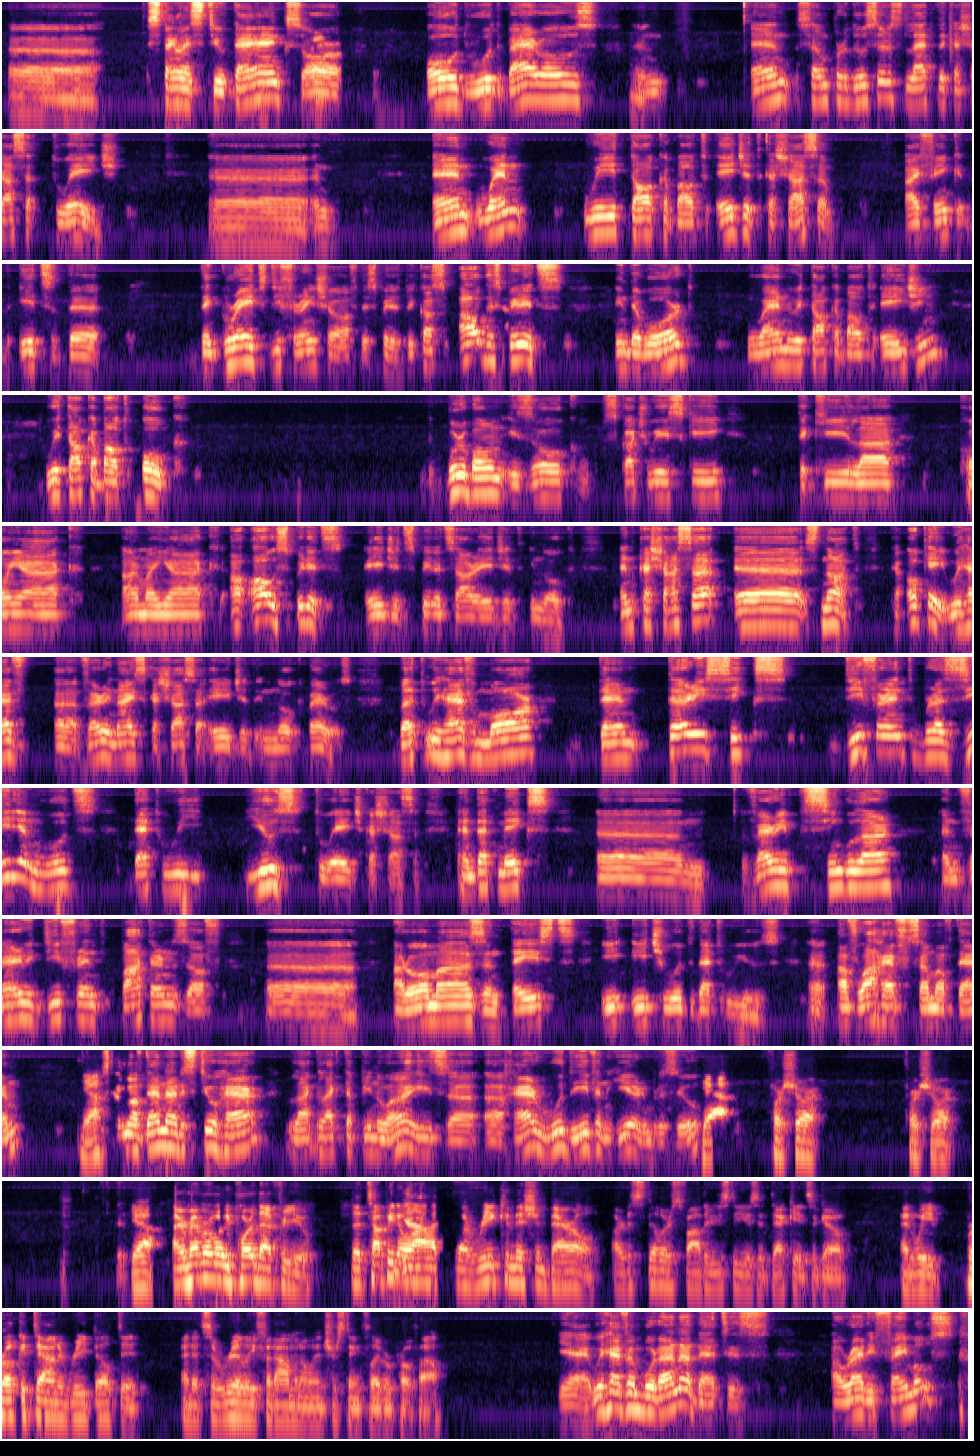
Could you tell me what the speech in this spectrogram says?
uh, stainless steel tanks or old wood barrels, mm. and and some producers let the cachaça to age. Uh, and and when we talk about aged cachaça, I think it's the the great differential of the spirit because all the spirits in the world, when we talk about aging, we talk about oak. Bourbon is oak, Scotch whiskey, tequila, cognac, armagnac, all, spirits, aged spirits are aged in oak. And cachaça uh, is not. Okay, we have a very nice cachaça aged in oak barrels, but we have more than 36 different Brazilian woods that we use to age cachaça. And that makes um, very singular and very different patterns of uh, aromas and tastes e- each wood that we use. Uh, Avua have some of them. Yeah. Some of them are still hair, like like the Pinot is uh, a hair wood even here in Brazil. Yeah, for sure, for sure. Yeah, I remember when we poured that for you. The Tapinoã Yeah. a recommissioned barrel. Our distiller's father used to use it decades ago, and we broke it down and rebuilt it. And it's a really phenomenal, interesting flavor profile. Yeah, we have a Amburana that is already famous.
